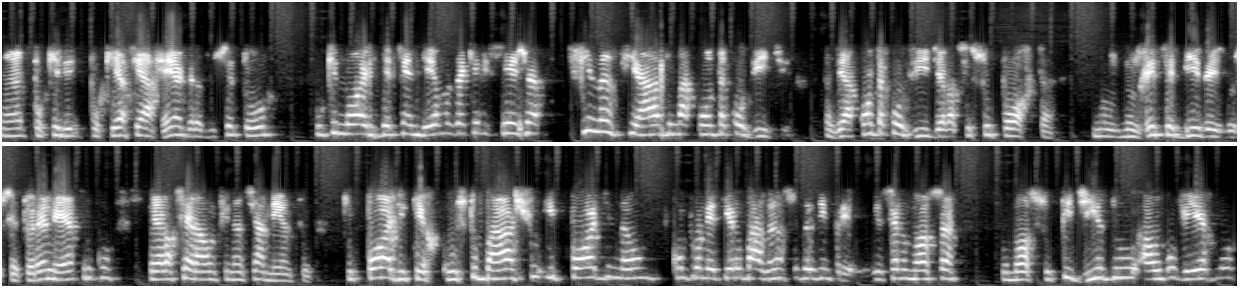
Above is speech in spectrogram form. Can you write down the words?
né, porque, ele, porque essa é a regra do setor. O que nós defendemos é que ele seja financiado na conta Covid. Quer dizer, a conta Covid ela se suporta no, nos recebíveis do setor elétrico, ela será um financiamento que pode ter custo baixo e pode não comprometer o balanço das empresas. Esse era o nosso, o nosso pedido ao governo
